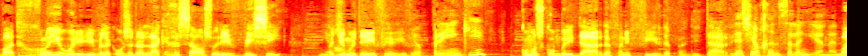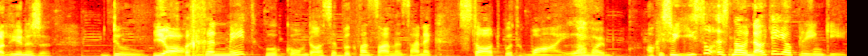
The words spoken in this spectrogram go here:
wat glo jy oor die huwelik? Ons het nou lekker gesels oor die visie wat Ja. jy moet hê vir jou Jou huwelik. prentjie, Kom ons kom by die derde van die vierde punt, die derde. dis jou gunsteling een en Wat een is dit? doel. Ja. Ons begin met hoekom. Daar's 'n boek van Simon Sinek, Start with Why. Love hy boek. Okay, so hierso is nou nou jy jou prentjie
